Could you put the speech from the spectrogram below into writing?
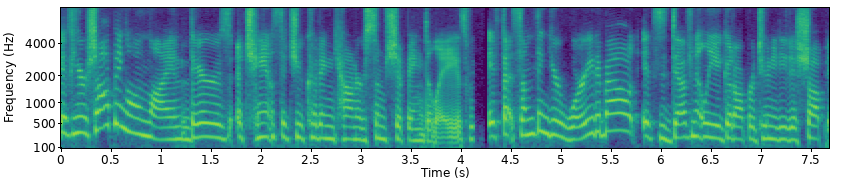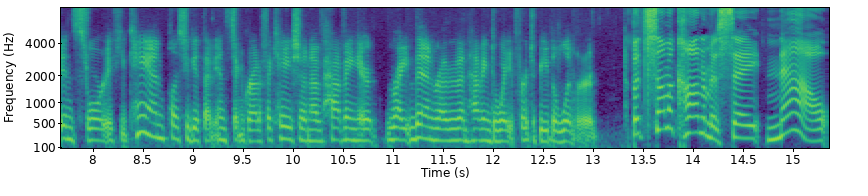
If you're shopping online, there's a chance that you could encounter some shipping delays. If that's something you're worried about, it's definitely a good opportunity to shop in store if you can. Plus, you get that instant gratification of having it right then rather than having to wait for it to be delivered. But some economists say now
